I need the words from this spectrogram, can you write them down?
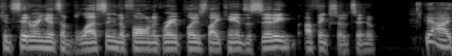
considering it's a blessing to fall in a great place like Kansas City? I think so too. Yeah, I,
